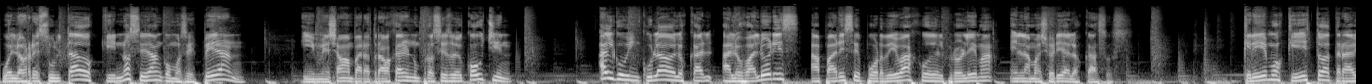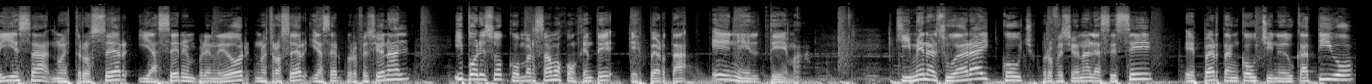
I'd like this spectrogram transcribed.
o en los resultados que no se dan como se esperan y me llaman para trabajar en un proceso de coaching, algo vinculado a los, a los valores aparece por debajo del problema en la mayoría de los casos. Creemos que esto atraviesa nuestro ser y hacer emprendedor, nuestro ser y hacer profesional, y por eso conversamos con gente experta en el tema. Jimena Alzugaray, coach profesional ACC, experta en coaching educativo,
